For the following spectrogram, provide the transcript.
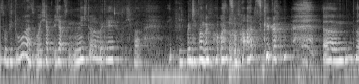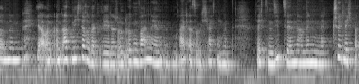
So wie du. Also ich habe ich hab nicht darüber geredet. Ich war ich bin lieber mit Mama zum Arzt gegangen, ähm, sondern ja, und, und habe nicht darüber geredet. Und irgendwann in, im Alter, so ich weiß nicht, mit 16, 17, haben wir natürlich bei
